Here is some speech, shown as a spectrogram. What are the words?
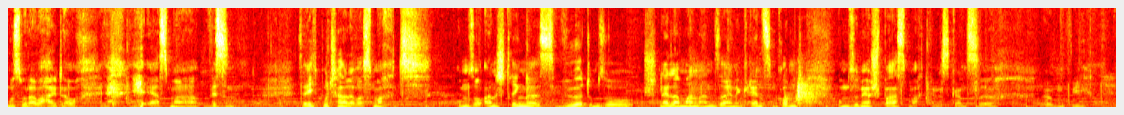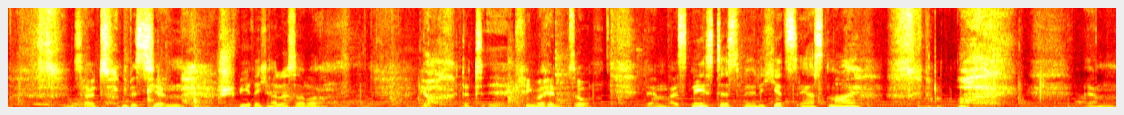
Muss man aber halt auch erstmal wissen. Ist echt brutal, aber es macht, umso anstrengender es wird, umso schneller man an seine Grenzen kommt, umso mehr Spaß macht mir das Ganze irgendwie. Ist halt ein bisschen schwierig alles, aber ja, das äh, kriegen wir hin. So, ähm, als nächstes werde ich jetzt erstmal. Oh, ähm,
